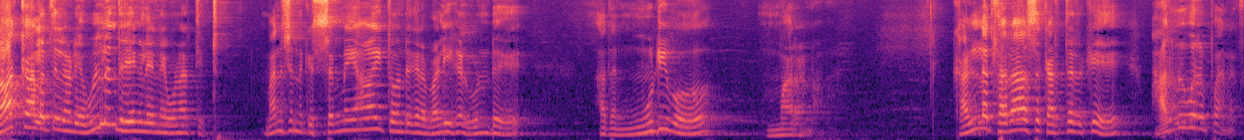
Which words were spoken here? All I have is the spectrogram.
ராக்காலத்தில் என்னுடைய உள்ளந்திரியங்களை என்னை உணர்த்திட்டு மனுஷனுக்கு செம்மையாய் தோன்றுகிற வழிகள் உண்டு. அதன் முடிவோ மரணம். கள்ள தராசு கர்த்தருக்கு அருவறுப்பானது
